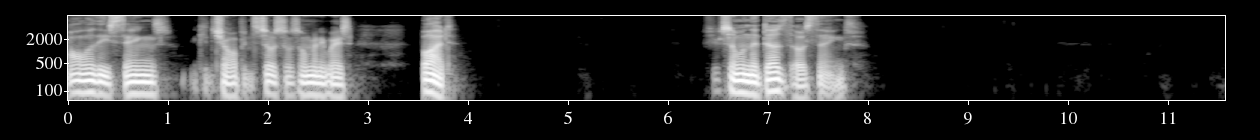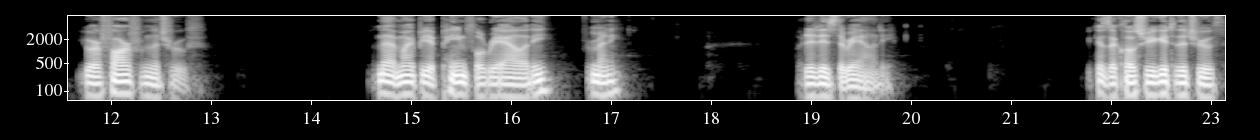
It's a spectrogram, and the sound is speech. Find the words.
all of these things can show up in so so so many ways but if you're someone that does those things you are far from the truth. And that might be a painful reality for many but it is the reality. Because the closer you get to the truth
